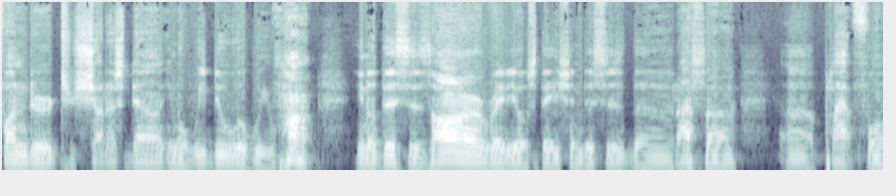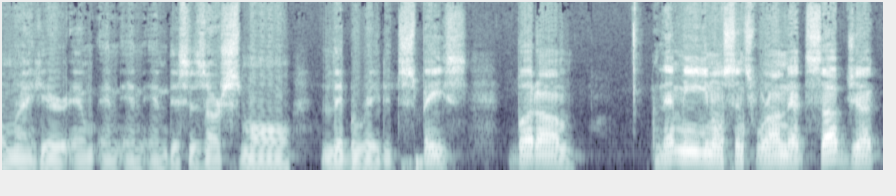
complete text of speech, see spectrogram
funder to shut us down. You know, we do what we want. You know, this is our radio station. This is the Raza uh, platform right here, and, and and and this is our small liberated space. But um, let me you know since we're on that subject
